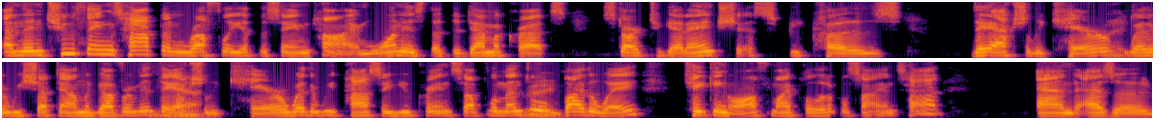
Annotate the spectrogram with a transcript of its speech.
And then two things happen roughly at the same time. One is that the Democrats start to get anxious because they actually care right. whether we shut down the government. Yeah. They actually care whether we pass a Ukraine supplemental. Right. By the way, taking off my political science hat and as a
